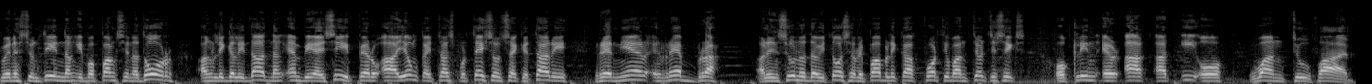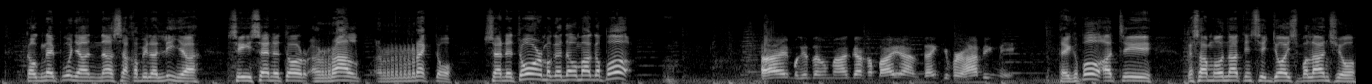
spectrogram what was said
Question din ng iba pang senador ang legalidad ng MBIC pero ayon kay Transportation Secretary Renier Rebra Alinsunod daw ito sa Republic Act 4136 o Clean Air Act at EO 125. Kaugnay po niyan, nasa kabilang linya si Senator Ralph Recto. Senator, magandang umaga po. Hi, magandang umaga kabayan. Thank you for having me. Thank you po. At si, kasama natin si Joyce Balancio.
